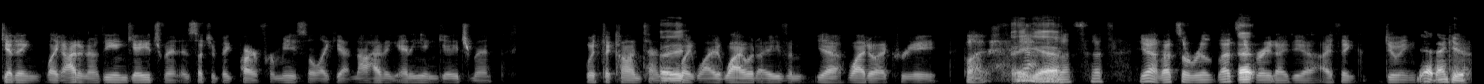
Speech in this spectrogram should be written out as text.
getting like I don't know, the engagement is such a big part for me. So like yeah, not having any engagement with the content. It's like why why would I even yeah, why do I create? But Right, yeah, no, that's that's yeah, that's a real that's a great idea. I think doing Yeah, thank you. Yeah.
